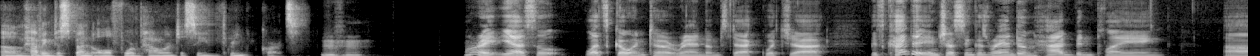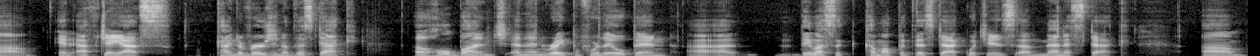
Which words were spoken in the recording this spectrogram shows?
um, having to spend all four power to see three new cards. Mm-hmm. All right, yeah. So let's go into Random's deck, which uh, is kind of interesting because Random had been playing um, an FJS kind of version of this deck a whole bunch, and then right before they open, uh, they must have come up with this deck, which is a Menace deck. Um,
